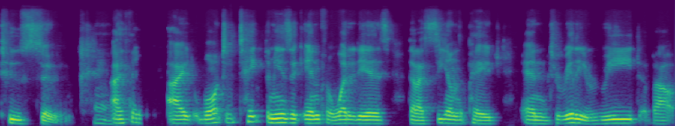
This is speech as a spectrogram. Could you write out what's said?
too soon. Mm. I think I want to take the music in for what it is that I see on the page and to really read about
